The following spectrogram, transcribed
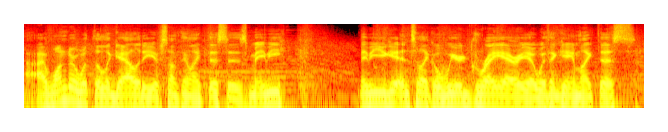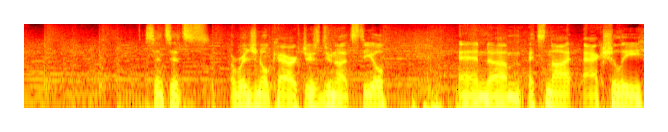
I wonder what the legality of something like this is. Maybe... Maybe you get into like a weird gray area with a game like this. Since its original characters do not steal. And, um, it's not actually...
